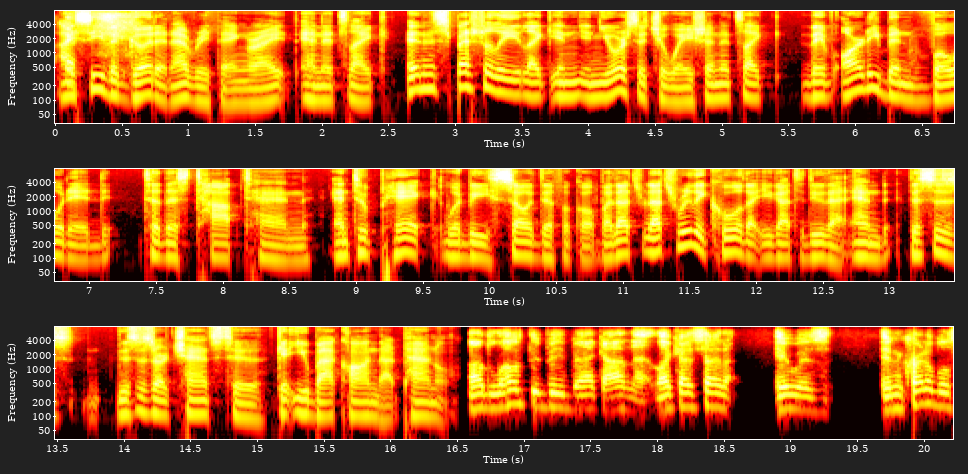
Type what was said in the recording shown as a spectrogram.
I see the good in everything, right? And it's like and especially like in in your situation, it's like they've already been voted to this top 10 and to pick would be so difficult but that's that's really cool that you got to do that and this is this is our chance to get you back on that panel i'd love to be back on that like i said it was an incredible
